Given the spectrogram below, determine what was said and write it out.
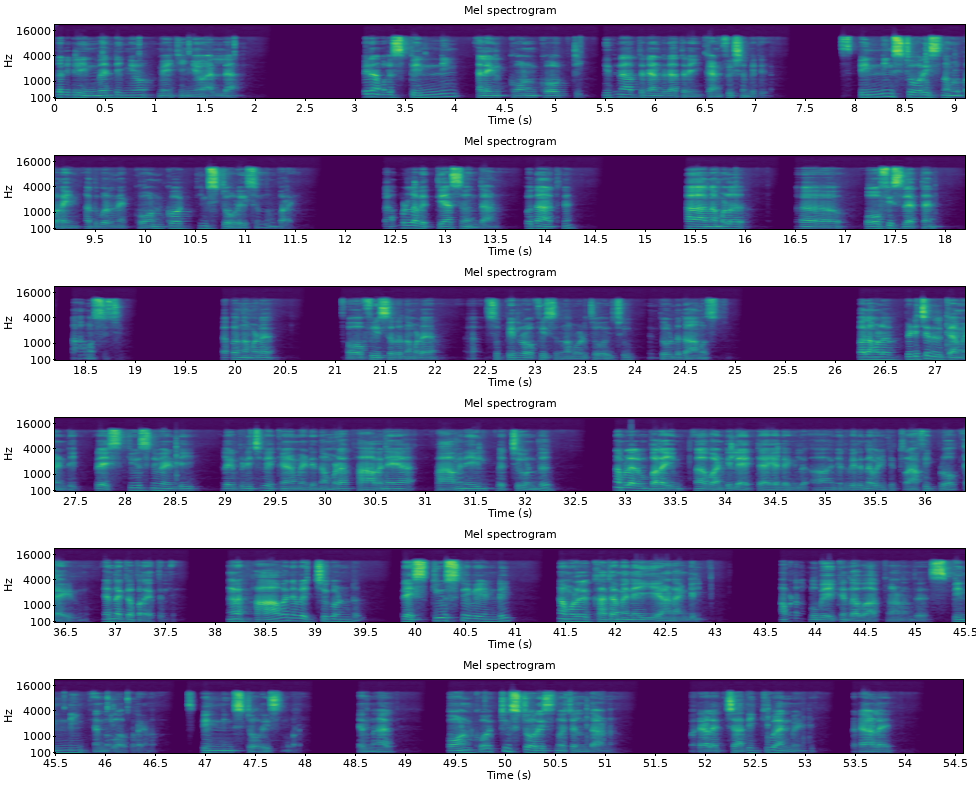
ഇവിടെ ഒരിക്കലും ഇൻവെന്റിങ്ങോ മേക്കിങ്ങോ അല്ല. പിന്നെ നമുക്ക് സ്പിന്നിങ് അല്ലെങ്കിൽ കോൺകോക്റ്റിംഗ് ഇതിനകത്ത് രണ്ടിനകത്തായിരിക്കും കൺഫ്യൂഷൻ വരിക. സ്പിന്നിങ് സ്റ്റോറീസ് നമ്മൾ പറയും അതുപോലെ തന്നെ കോൺകോക്റ്റിംഗ് സ്റ്റോറീസ് എന്നും പറയും. തമ്മിലുള്ള വ്യത്യാസം എന്താണ്? ഉദാഹരണത്തിന് നമ്മൾ ഓഫീസിലെത്താൻ താമസിച്ചു. അപ്പം നമ്മുടെ ഓഫീസർ നമ്മുടെ സുപ്പീരിയർ ഓഫീസർ നമ്മളോട് ചോദിച്ചു എന്തുകൊണ്ട് താമസിച്ചു? അപ്പോൾ നമ്മൾ പിടിച്ചു നിൽക്കാൻ വേണ്ടി ഒരു എക്സ്ക്യൂസിന് വേണ്ടി പിടിച്ചു വെക്കാൻ വേണ്ടി നമ്മുടെ ഭാവനയ ഭാവനയിൽ വെച്ചുകൊണ്ട് നമ്മൾ ചിലപ്പം പറയും "ആ, വണ്ടി ലേറ്റായി അല്ലെങ്കിൽ "ആ, ഇങ്ങോട്ട് വരുന്ന വഴിക്ക് ട്രാഫിക് ബ്ലോക്ക് ആയിരുന്നു എന്നൊക്കെ പറയത്തില്ലേ? അങ്ങനെ ഭാവന വെച്ചുകൊണ്ട് ഒരു എക്സ്ക്യൂസിന് വേണ്ടി നമ്മൾ കഥ മെനയുകയാണെങ്കിൽ അവിടെ നമ്മൾ ഉപയോഗിക്കേണ്ട വാക്കാണത് സ്പിന്നിങ് എന്നുള്ളത് പറയുന്നത്. സ്പിന്നിങ് സ്റ്റോറീസ് എന്ന് പറയും. എന്നാൽ കോൺകോറ്റിംഗ് സ്റ്റോറീസ് എന്ന് വെച്ചാൽ എന്താണ്? ഒരാളെ ചതിക്കുവാൻ വേണ്ടി ഒരാളെ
